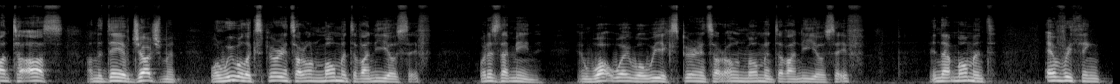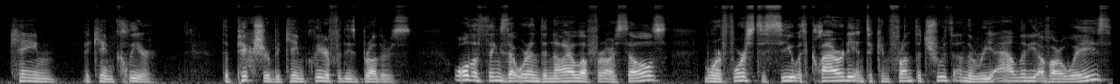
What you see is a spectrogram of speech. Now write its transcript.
unto us on the day of judgment when we will experience our own moment of Ani Yosef. What does that mean? In what way will we experience our own moment of Ani Yosef? In that moment, everything came became clear. The picture became clear for these brothers. All the things that we're in denial of for ourselves, we're forced to see it with clarity and to confront the truth and the reality of our ways.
